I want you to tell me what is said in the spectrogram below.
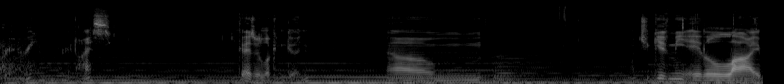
Granary, very nice. You guys are looking good. Um, why don't you give me a library?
